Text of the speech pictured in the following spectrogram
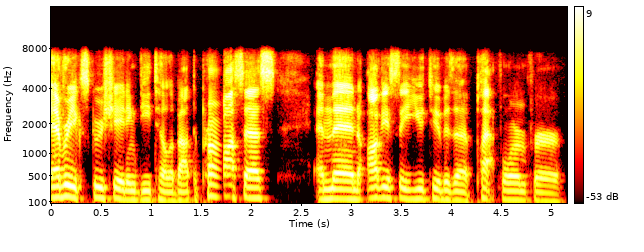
every excruciating detail about the process. And then obviously youtube is a platform for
